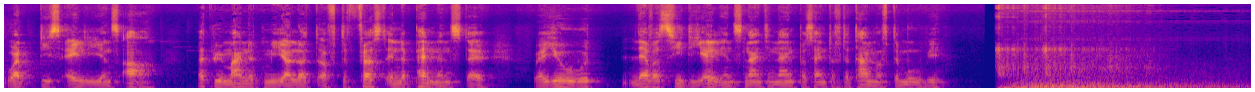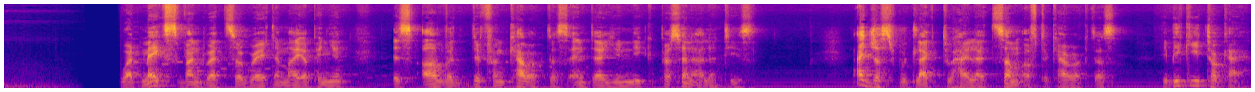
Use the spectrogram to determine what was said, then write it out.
what these aliens are. That reminded me a lot of the first Independence Day, where you would never see the aliens 99% of the time of the movie. What makes Vandread so great in my opinion is all the different characters and their unique personalities. I just would like to highlight some of the characters. Hibiki Tokai.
